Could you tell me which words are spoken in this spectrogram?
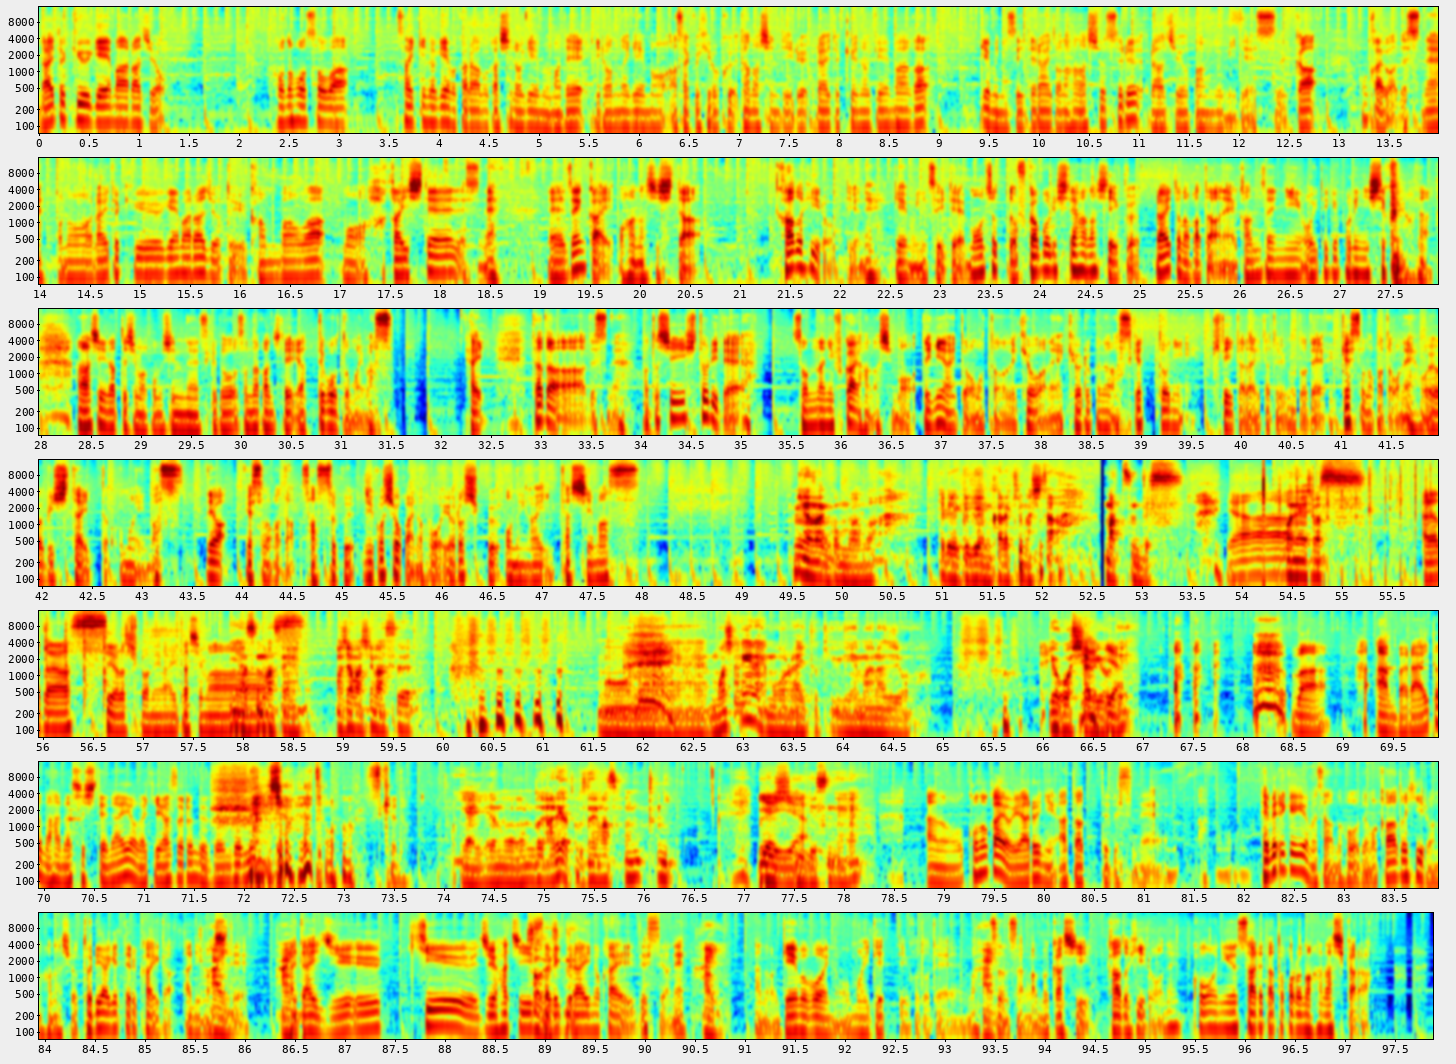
ライト級ゲーマーラジオ。この放送は最近のゲームから昔のゲームまでいろんなゲームを浅く広く楽しんでいるライト級のゲーマーがゲームについてライトな話をするラジオ番組ですが今回はですねこのライト級ゲーマーラジオという看板はもう破壊してですね、えー前回お話ししたカードヒーローっていうねゲームについてもうちょっと深掘りして話していく。ライトの方はね完全に置いてけぼりにしていくような 話になってしまうかもしれないですけどそんな感じでやっていこうと思います。はい。ただですね私一人でそんなに深い話もできないと思ったので今日はね強力な助っ人に来ていただいたということでゲストの方をねお呼びしたいと思います。ではゲストの方早速自己紹介の方よろしくお願いいたします。皆さんこんばんは。ヘベレケゲームから来ました。マッツンです。いやー。お願いします。ありがとうございます。よろしくお願いいたします。いやすみません。お邪魔します。もうね申し訳ない。もうライト級ゲーマーラジオ。汚しちゃうよう いで まああんまライトの話してないような気がするんで全然大丈夫だと思うんですけど。いやいやもう本当にありがとうございます。本当に。いやいや嬉しいですねあのこの回をやるにあたってですねあのヘベレケゲームさんの方でもカードヒーローの話を取り上げてる回がありまして、はい。第1918それぐらいの回ですよね。はい。あのゲームボーイの思い出っていうことでマッツンさんが昔カードヒーローをね購入されたところの話から、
